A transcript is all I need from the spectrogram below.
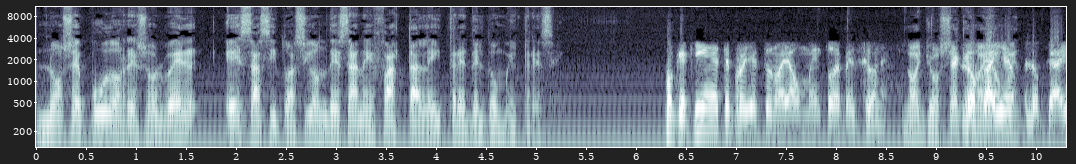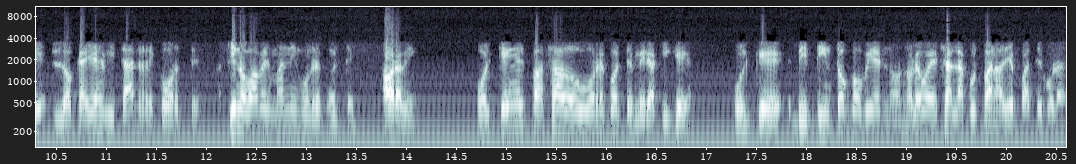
no se pudo resolver esa situación de esa nefasta ley 3 del 2013? Porque aquí en este proyecto no hay aumento de pensiones. No, yo sé que lo no que hay, lo que hay lo que hay es evitar recortes. Aquí no va a haber más ningún recorte. Ahora bien, ¿por qué en el pasado hubo recortes? Mira aquí que porque distintos gobiernos, no le voy a echar la culpa a nadie en particular.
